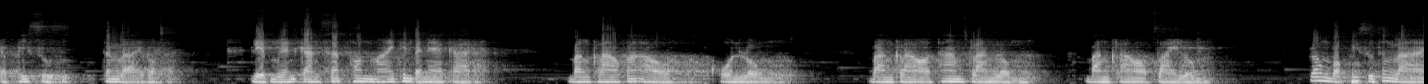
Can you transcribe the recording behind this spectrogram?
กับภิกษุทั้งหลายบอก เปรียบเหมือนการซัดท่อนไม้ขึ้นไปในอากาศ บางคราวก็เอาโคนลง บางคราวเอาท่ามกลางลง บางคราวเอาปลายลงร่องบอกภิกษุทั้งหลาย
